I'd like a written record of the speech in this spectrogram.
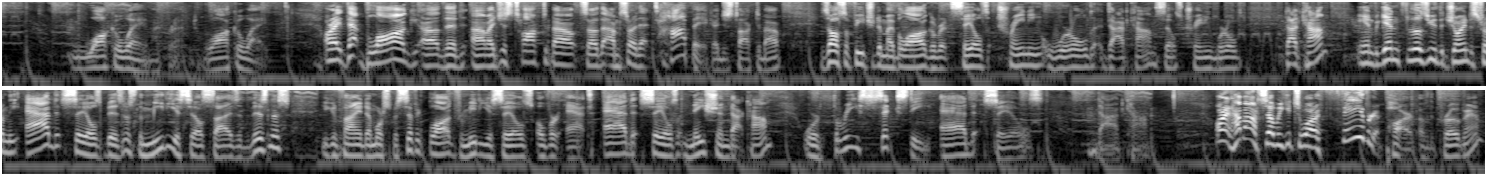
walk away, my friend. Walk away. All right, that blog uh, that um, I just talked about, so that, I'm sorry, that topic I just talked about is also featured in my blog over at salestrainingworld.com, salestrainingworld.com. And again, for those of you that joined us from the ad sales business, the media sales side of the business, you can find a more specific blog for media sales over at adsalesnation.com or 360adsales.com. All right, how about so we get to our favorite part of the program?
